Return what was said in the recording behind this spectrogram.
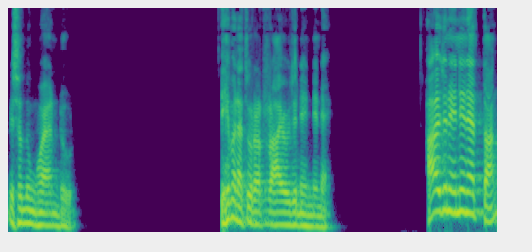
විසඳුම් හොයන්ඩුවන්. එහෙම නැතු රට ආයෝජන එන්නේ නෑ. ආයෝජන එන්නේ නැත්තං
